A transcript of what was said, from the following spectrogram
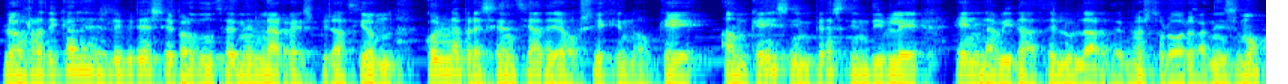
Los radicales libres se producen en la respiración con la presencia de oxígeno, que, aunque es imprescindible en la vida celular de nuestro organismo,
